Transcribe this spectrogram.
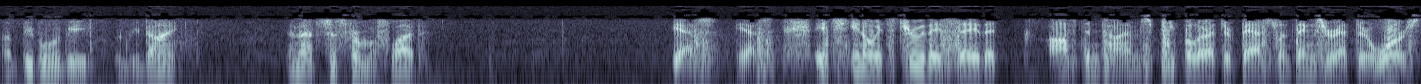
uh, people would be would be dying, and that's just from a flood. Yes, yes. It's you know it's true. They say that oftentimes people are at their best when things are at their worst.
